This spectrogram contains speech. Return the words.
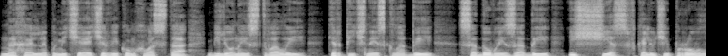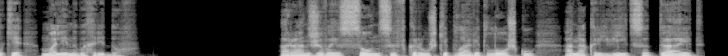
нахально помечая червяком хвоста беленые стволы, кирпичные склады, садовые зады, исчез в колючей проволоке малиновых рядов. Оранжевое солнце в кружке плавит ложку, она кривится, тает,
